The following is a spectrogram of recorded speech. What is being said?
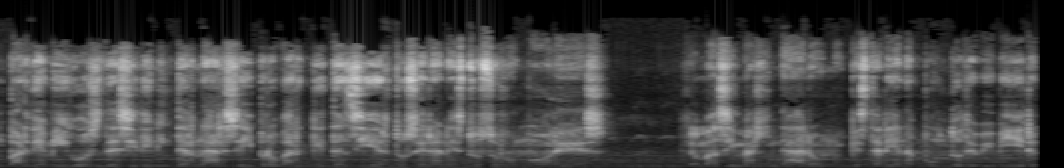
un par de amigos deciden internarse y probar qué tan ciertos eran estos rumores. Jamás imaginaron que estarían a punto de vivir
